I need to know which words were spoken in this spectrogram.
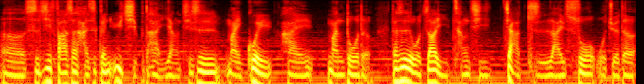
呃实际发生还是跟预期不太一样，其实买贵还蛮多的，但是我知道以长期。价值来说，我觉得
